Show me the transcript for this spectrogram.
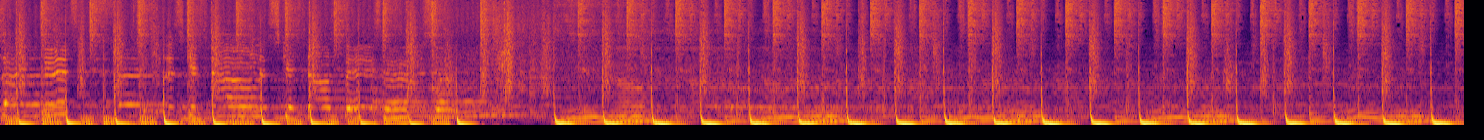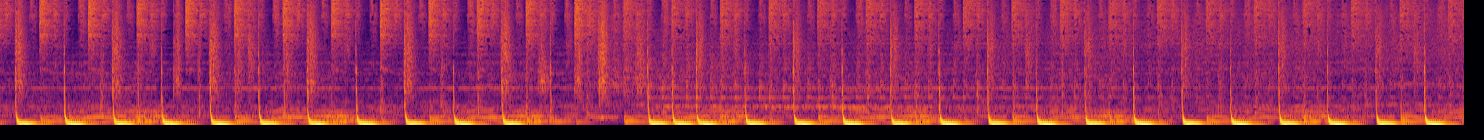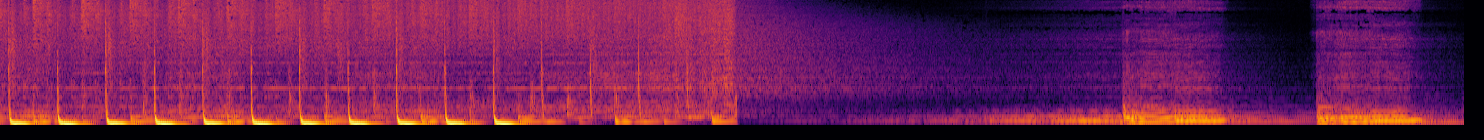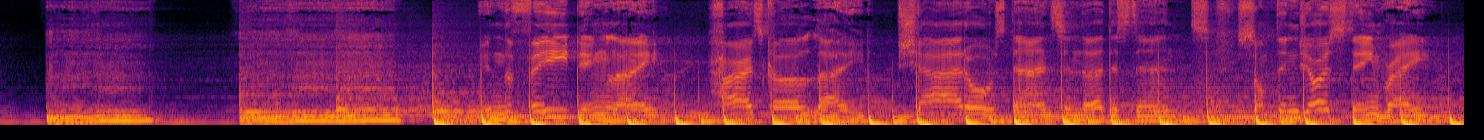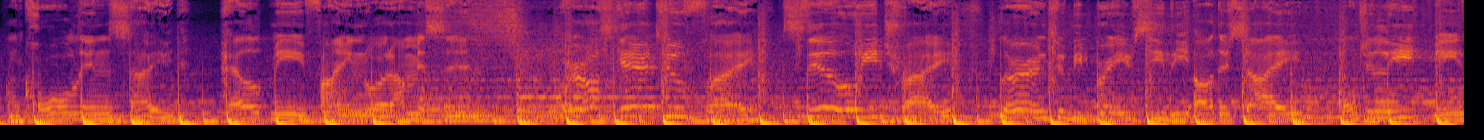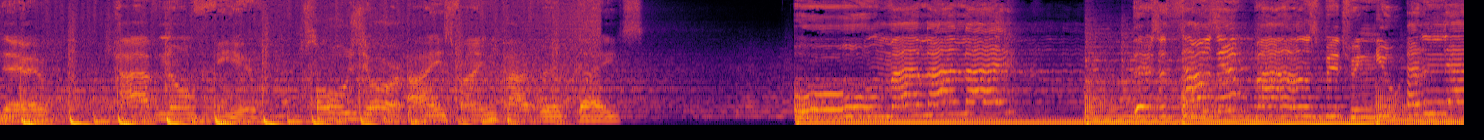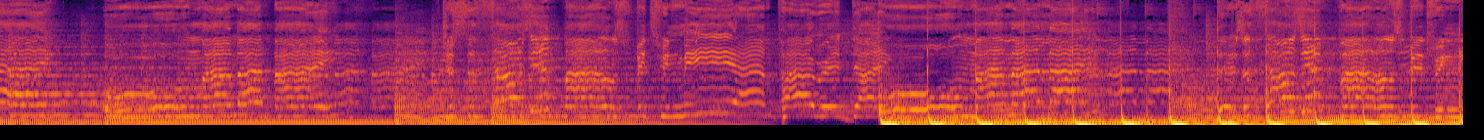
Let's get down, let's get down paradise. Oh my my my, there's a thousand miles between you and I. Oh my my my, just a thousand miles between me and paradise. Oh my my my, there's a thousand miles between.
